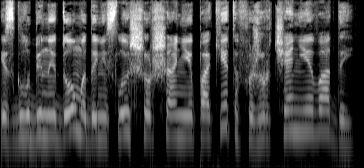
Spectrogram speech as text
Из глубины дома донеслось шуршание пакетов и журчание воды.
